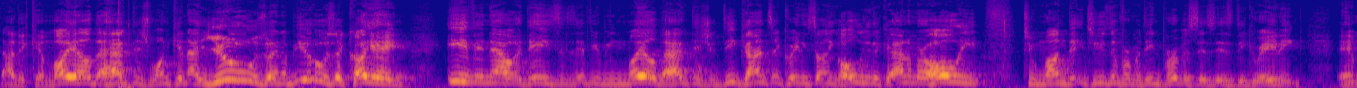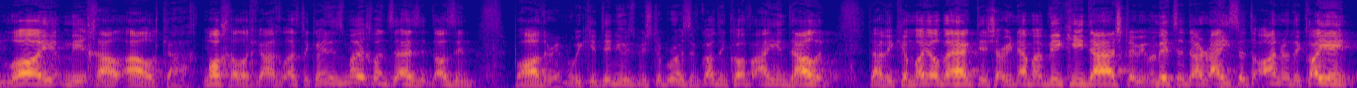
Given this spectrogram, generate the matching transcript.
Davi kemoyel behektish. One cannot use and abuse a koyin. Even nowadays, as if you're being moyel behektish, you're deconsecrating something holy. The kohanim are holy. To, mundane, to use them for mundane purposes is degrading. Im loy michal al kach. Mochal al kach. Lester Kohen is moichal and says it doesn't bother him. We continue with Mr. Bruce of God in Kof Ayin Dalin. Tavi kamayel behektish arinama viki dash. Tavi mamitzah daraisa to honor the Kohen.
